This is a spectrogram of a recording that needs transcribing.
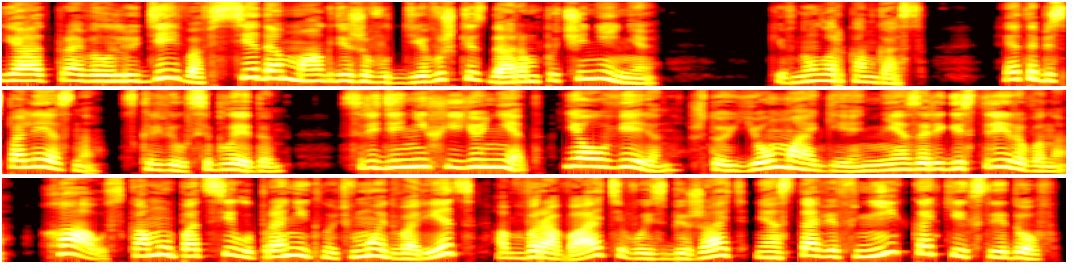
Я отправила людей во все дома, где живут девушки с даром подчинения. Кивнул Аркангас. Это бесполезно, скривился Блейден. Среди них ее нет. Я уверен, что ее магия не зарегистрирована. Хаос, кому под силу проникнуть в мой дворец, обворовать его и сбежать, не оставив никаких следов,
